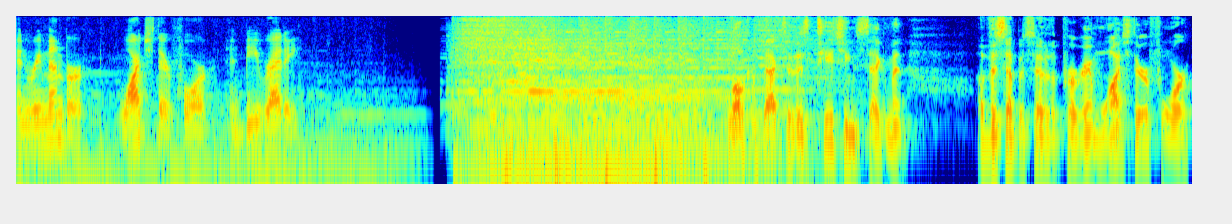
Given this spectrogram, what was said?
And remember, watch therefore and be ready. Welcome back to this teaching segment of this episode of the program, Watch Therefore.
